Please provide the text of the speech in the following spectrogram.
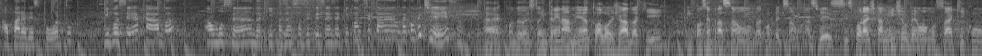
ao paradesporto. E você acaba almoçando aqui, fazendo suas refeições aqui quando você tá, vai competir, é isso? É, quando eu estou em treinamento, alojado aqui, em concentração da competição, às vezes, esporadicamente, eu venho almoçar aqui com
